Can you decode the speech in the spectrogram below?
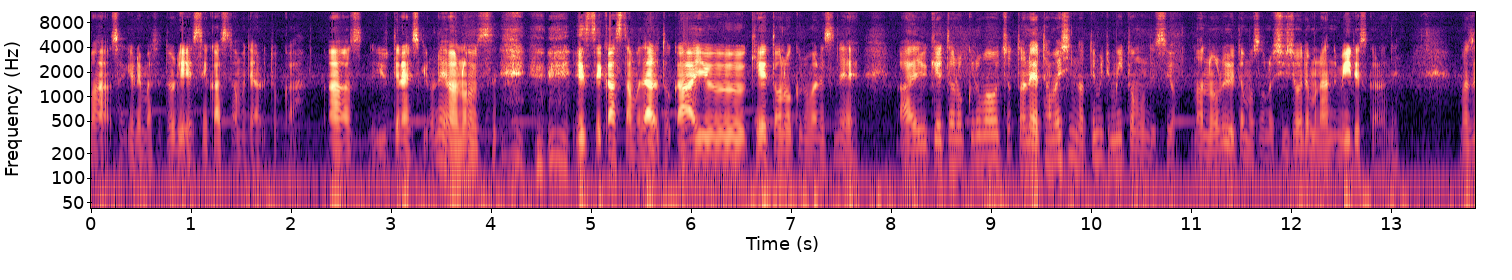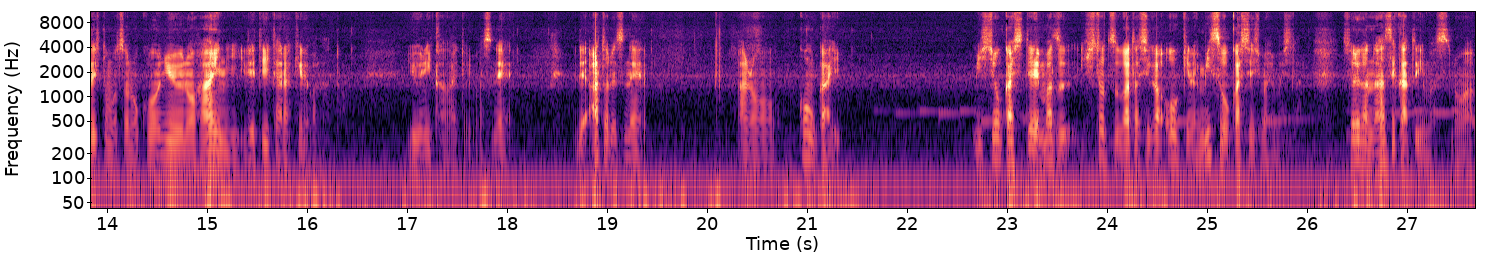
まあ、先ほど言いました通り、エッセカスタムであるとか、あ言ってないですけどね、あの、エッセカスタムであるとか、ああいう系統の車ですね。ああいう系統の車をちょっとね、試しに乗ってみてもいいと思うんですよ。まあ、乗る言うても、その市場でも何でもいいですからね。まあ、ぜひともその購入の範囲に入れていただければな、というふうに考えておりますね。で、あとですね、あの、今回、ミッション化して、まず一つ私が大きなミスを犯してしまいました。それがなぜかと言いますのは、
